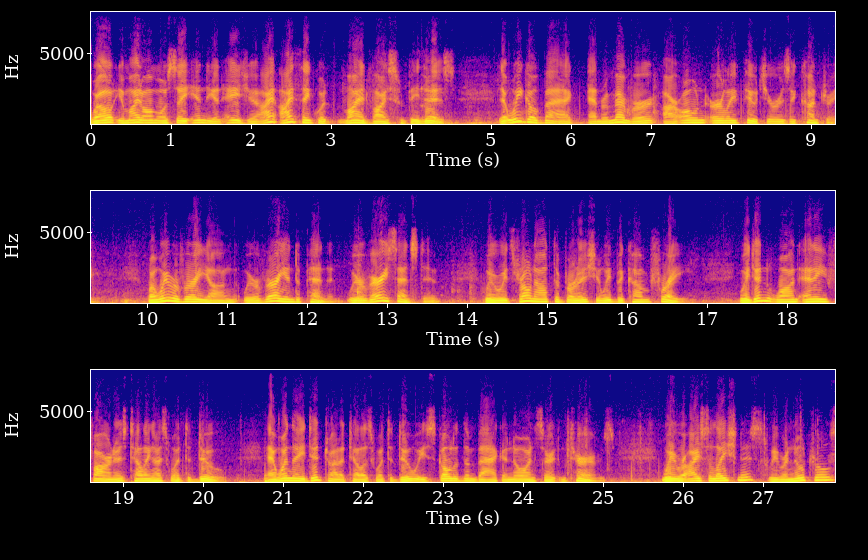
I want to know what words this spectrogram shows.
Well, you might almost say Indian Asia. I, I think what my advice would be this, that we go back and remember our own early future as a country. When we were very young, we were very independent. We were very sensitive. We were thrown out the British and we'd become free. We didn't want any foreigners telling us what to do. And when they did try to tell us what to do, we scolded them back in no uncertain terms. We were isolationists. We were neutrals.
